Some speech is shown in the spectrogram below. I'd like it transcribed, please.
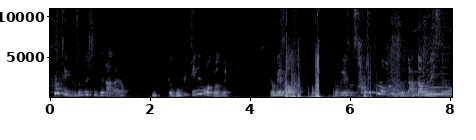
floating이 무슨 뜻인지는 알아요? 그러니까 높이 뛰는 것 같던데. 여기에서 여기에서 30% 확률 난다고 돼 있어요.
